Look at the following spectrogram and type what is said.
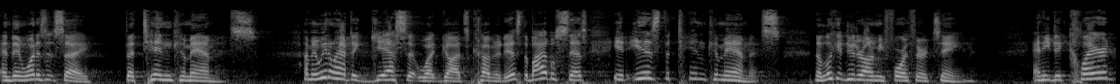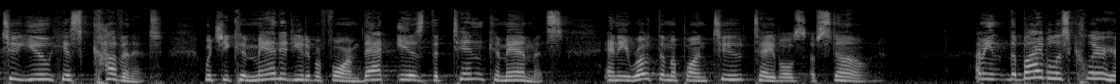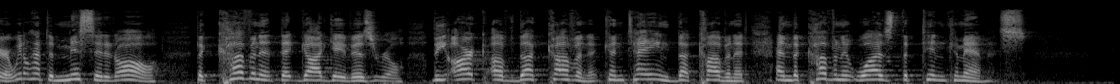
And then what does it say? The Ten Commandments. I mean, we don't have to guess at what God's covenant is. The Bible says it is the Ten Commandments. Now look at Deuteronomy 4.13 and he declared to you his covenant, which he commanded you to perform. That is the Ten Commandments. And he wrote them upon two tables of stone. I mean, the Bible is clear here. We don't have to miss it at all. The covenant that God gave Israel, the Ark of the Covenant, contained the covenant, and the covenant was the Ten Commandments.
